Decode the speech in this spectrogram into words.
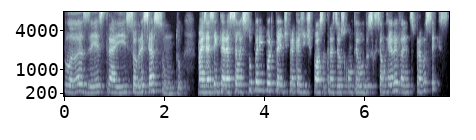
plus extra aí sobre esse assunto. Mas essa interação é super importante para que a gente possa trazer os conteúdos que são relevantes para vocês.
